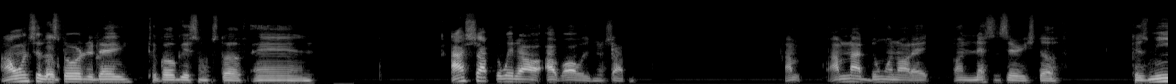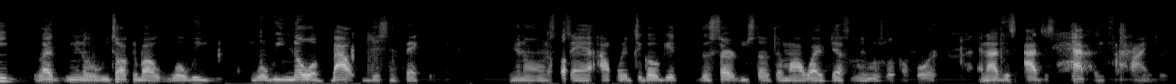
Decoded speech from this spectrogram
I went to the store today to go get some stuff, and I shop the way that I- I've always been shopping. I'm I'm not doing all that unnecessary stuff, cause me, like you know, we talked about what we what we know about disinfecting. You know what I'm saying? I went to go get the certain stuff that my wife definitely was looking for, and I just I just happened to find it.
